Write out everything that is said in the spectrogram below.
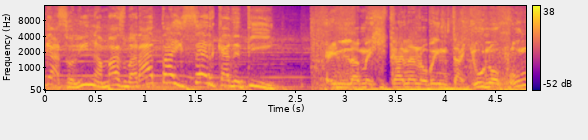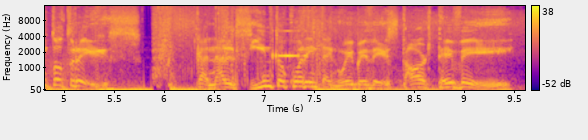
gasolina más barata y cerca de ti. En la Mexicana 91.3, canal 149 de Star TV.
